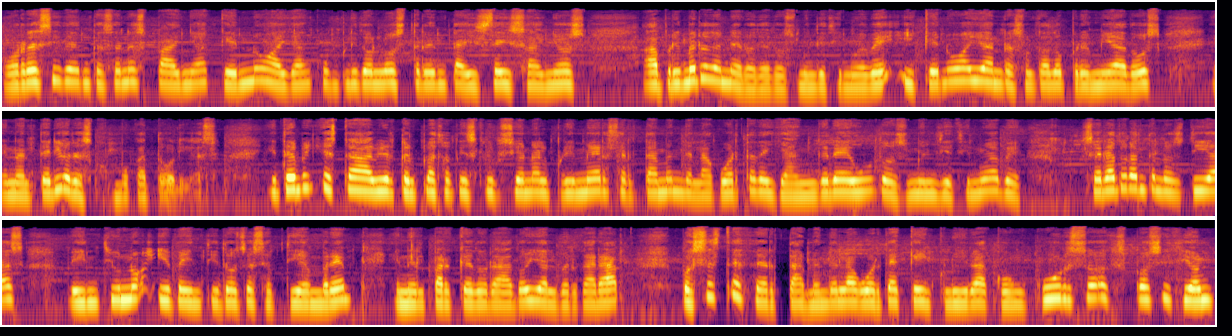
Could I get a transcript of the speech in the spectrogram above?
o residentes en España que no hayan cumplido los 36 años a 1 de enero de 2019 y que no hayan resultado premiados en anteriores convocatorias. Y también está abierto el plazo de inscripción al primer certamen de la Huerta de Yangreu 2019. Será durante los días 21 y 22 de septiembre en el Parque Dorado y albergará pues este certamen de la huerta que incluirá concurso, exposición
